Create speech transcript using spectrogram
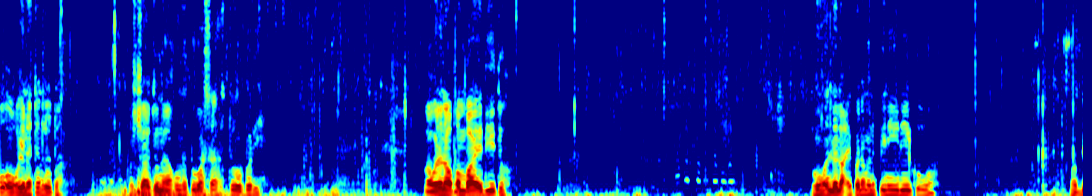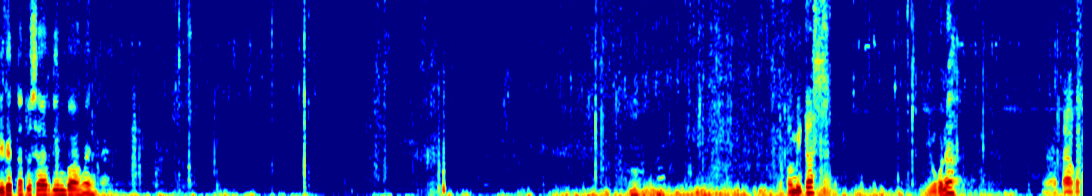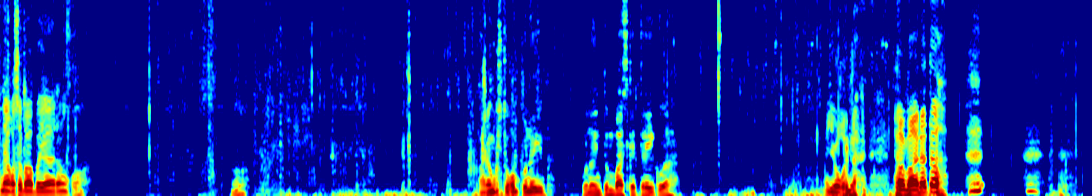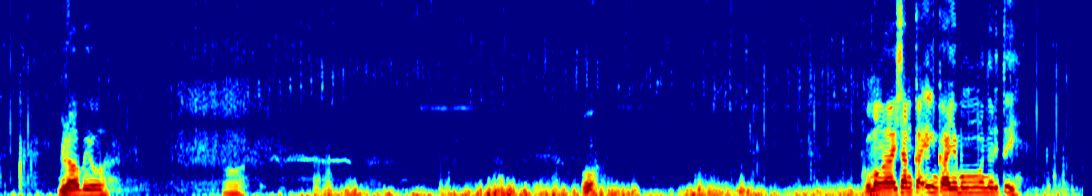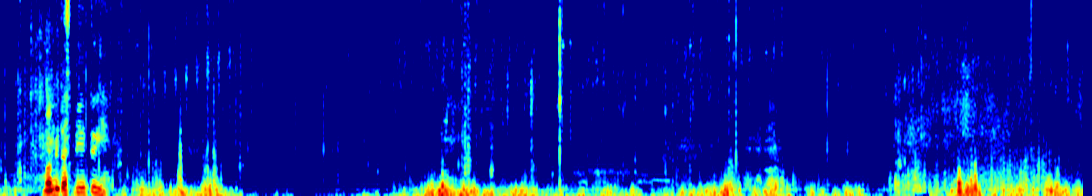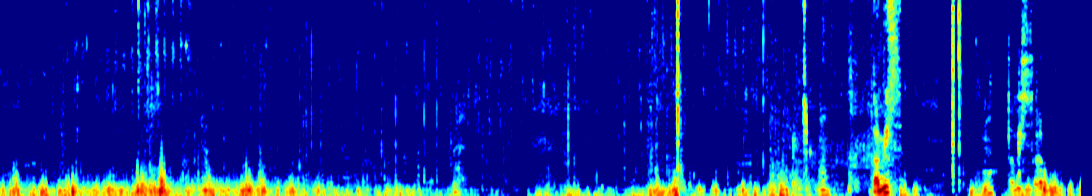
Oh, okay na 'to, natuto. Masyado na akong natuwa sa strawberry. Mawala na ako pambayad dito. Oh, ang lalaki pa naman pinili ko. Oh. Mabigat na to sa timbangan. Hmm. Pamitas. Ayoko na. Natakot na ako sa babayaran ko. Hmm. Parang gusto kong punuin, punuin tong basket tray ko ah. Ayoko na. Tama na to. Grabe oh. Oh. Oh. Kung mga isang kaing, kaya mong ano dito eh. Mamitas dito eh. Tamis. Hmm, tamis, sarap.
